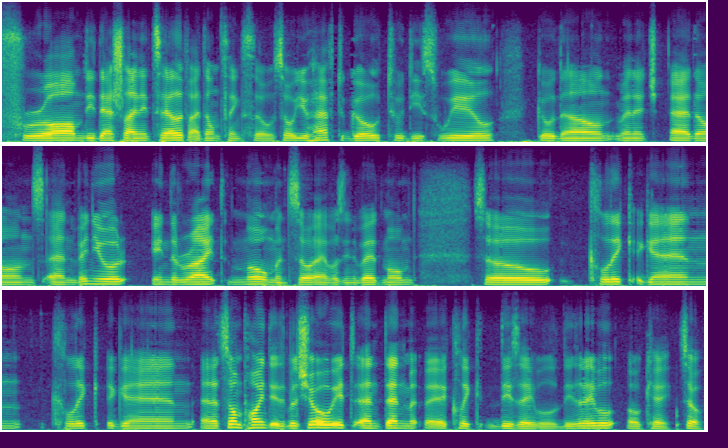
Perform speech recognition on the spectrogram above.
from the Dashlane itself? I don't think so. So you have to go to this wheel, go down, manage add-ons, and when you're in the right moment, so I was in the bad moment, so click again, click again, and at some point it will show it, and then uh, click disable, disable, okay. So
